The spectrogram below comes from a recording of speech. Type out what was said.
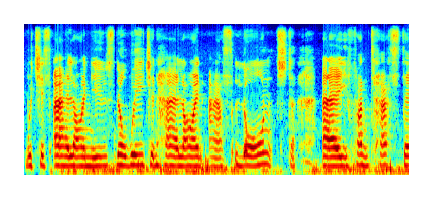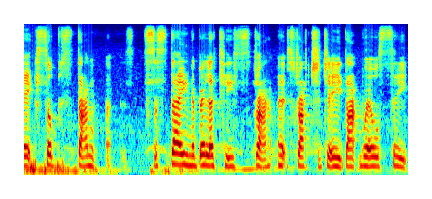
which is airline news. Norwegian airline has launched a fantastic substan sustainability stra uh, strategy that will see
